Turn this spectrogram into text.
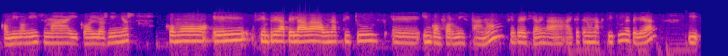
conmigo misma y con los niños cómo él siempre apelaba a una actitud eh, inconformista, ¿no? Siempre decía, venga, hay que tener una actitud de pelear y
